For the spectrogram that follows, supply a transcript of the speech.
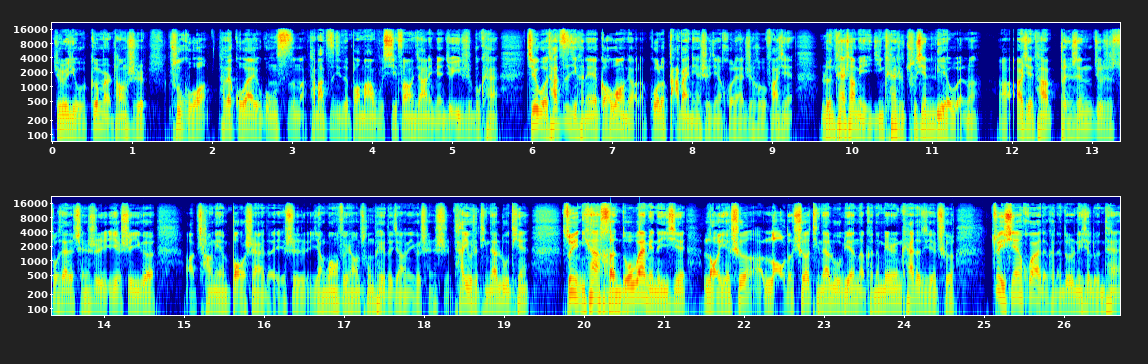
就是有哥们儿当时出国，他在国外有公司嘛，他把自己的宝马五系放到家里面就一直不开，结果他自己可能也搞忘掉了，过了大半年时间回来之后，发现轮胎上面已经开始出现裂纹了。啊，而且它本身就是所在的城市，也是一个啊常年暴晒的，也是阳光非常充沛的这样的一个城市。它又是停在露天，所以你看很多外面的一些老爷车啊，老的车停在路边的，可能没人开的这些车。最先坏的可能都是那些轮胎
